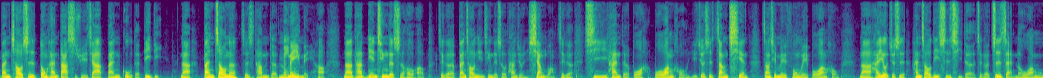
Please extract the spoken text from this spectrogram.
班超是东汉大史学家班固的弟弟，那班昭呢，则是他们的妹妹，妹妹啊。那他年轻的时候啊，这个班超年轻的时候，他就很向往这个西汉的博博望侯，也就是张骞。张骞被封为博望侯。那还有就是汉昭帝时期的这个智斩楼王。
